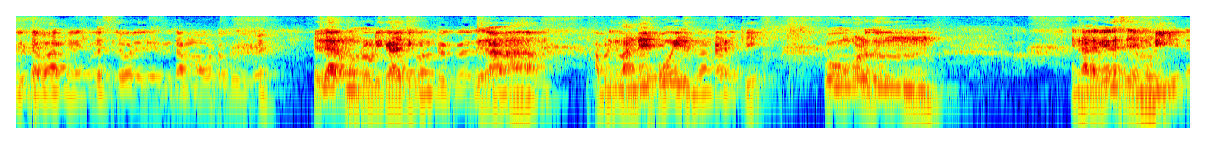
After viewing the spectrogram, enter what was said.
வீட்டை பாருங்க நேரங்களில் சில வழியில் இருந்துட்டு அம்மா விட்ட போயிடுவேன் எல்லோரும் ஒன்று ஓடி காய்ச்சி கொண்டு இருக்கிறது ஆனால் அப்படின்னு வண்டே போயிருந்தான் கடைக்கு. போகும்பொழுதும் என்னால் வேலை செய்ய முடியல.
